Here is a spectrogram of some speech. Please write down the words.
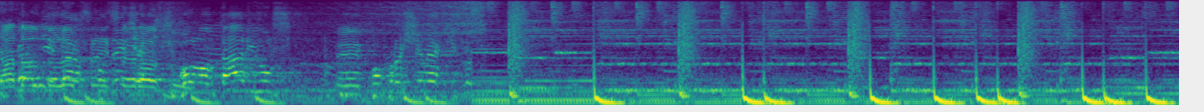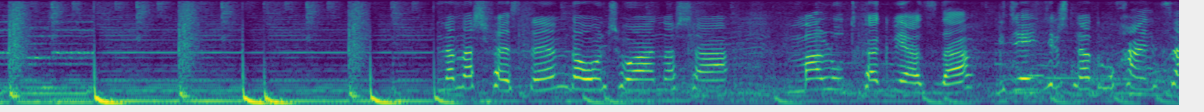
Nadal to lepsze niż rosół. Wolontariusz, y, poprosimy jakiegoś... Na nasz festyn dołączyła nasza malutka gwiazda. Gdzie idziesz na dmuchańca?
